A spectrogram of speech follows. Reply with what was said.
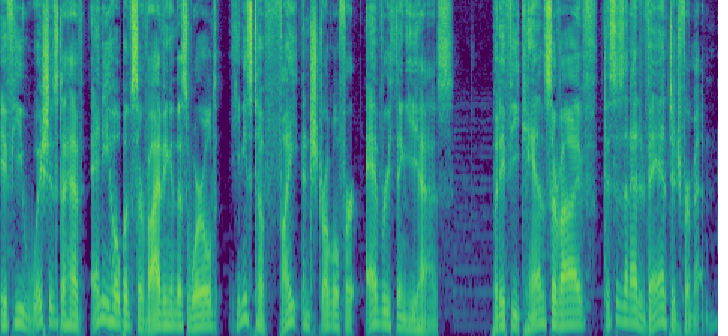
If he wishes to have any hope of surviving in this world, he needs to fight and struggle for everything he has. But if he can survive, this is an advantage for men.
